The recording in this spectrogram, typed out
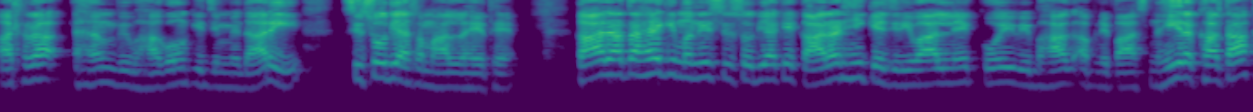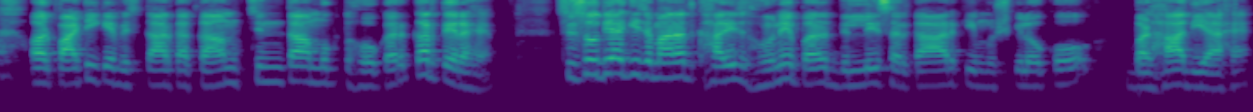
18 अहम विभागों की ज़िम्मेदारी सिसोदिया संभाल रहे थे। कहा जाता है कि मनीष सिसोदिया के कारण ही केजरीवाल ने कोई विभाग अपने पास नहीं रखा था और पार्टी के विस्तार का काम चिंता मुक्त होकर करते रहे। सिसोदिया की जमानत खारिज होने पर दिल्ली सरकार की मुश्किलों को बढ़ा दिया है।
